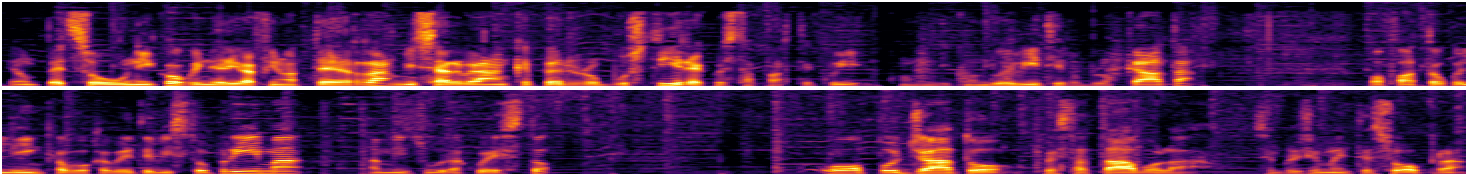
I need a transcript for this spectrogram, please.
È un pezzo unico quindi arriva fino a terra. Mi serve anche per robustire questa parte qui quindi con due viti l'ho bloccata. Ho fatto quell'incavo che avete visto prima a misura questo. Ho appoggiato questa tavola semplicemente sopra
